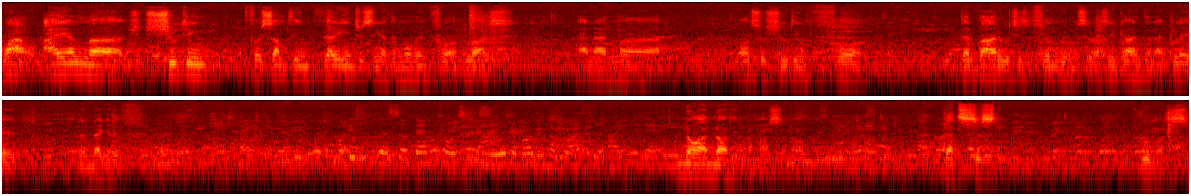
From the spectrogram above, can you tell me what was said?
Wow, I am uh, sh- shooting for something very interesting at the moment for Applause, and I'm uh, also shooting for Darbar, which is a film with Mr. Rajinikanth, and I play the negative. So, there was also news about Hamas. Are you there? No, I'm not in Hamas at all. That's just rumors.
